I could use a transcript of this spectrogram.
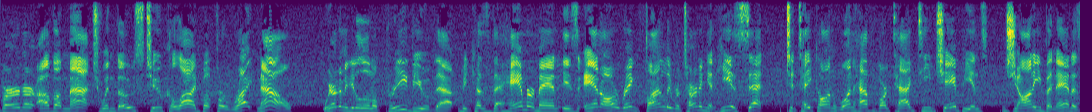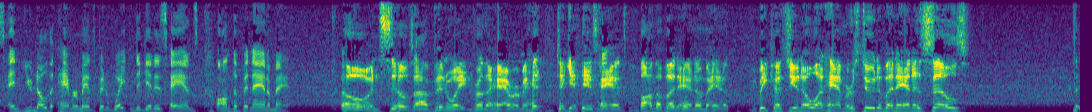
burner of a match when those two collide. But for right now, we're going to get a little preview of that because the Hammerman is in our ring, finally returning, and he is set to take on one half of our tag team champions, Johnny Bananas. And you know that Hammerman's been waiting to get his hands on the Banana Man. Oh, and Sills, I've been waiting for the Hammerman to get his hands on the Banana Man. Because you know what hammers do to bananas, Sills? They,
